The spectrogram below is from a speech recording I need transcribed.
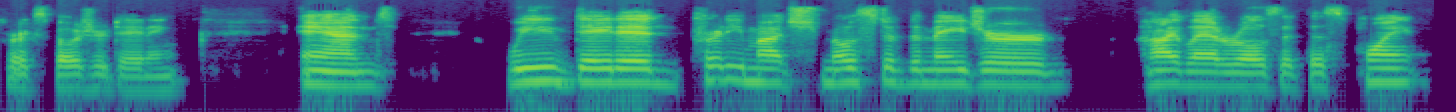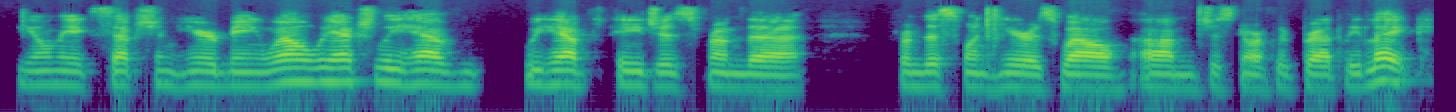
for exposure dating. And we've dated pretty much most of the major high laterals at this point. The only exception here being, well, we actually have we have ages from the from this one here as well, um, just north of Bradley Lake.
